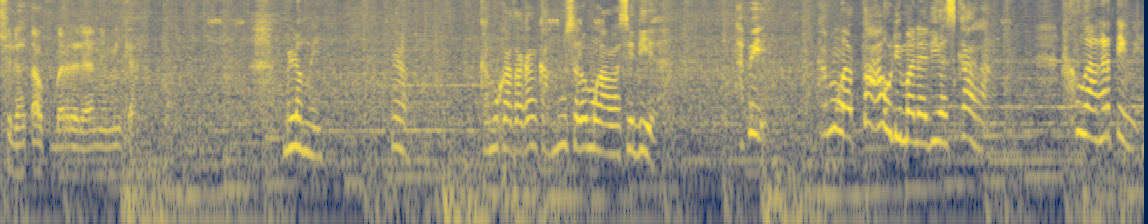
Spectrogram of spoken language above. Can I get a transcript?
kamu sudah tahu keberadaannya Mika. Belum, Win. Belum. Kamu katakan kamu selalu mengawasi dia. Tapi kamu nggak tahu di mana dia sekarang. Aku nggak ngerti, Win.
